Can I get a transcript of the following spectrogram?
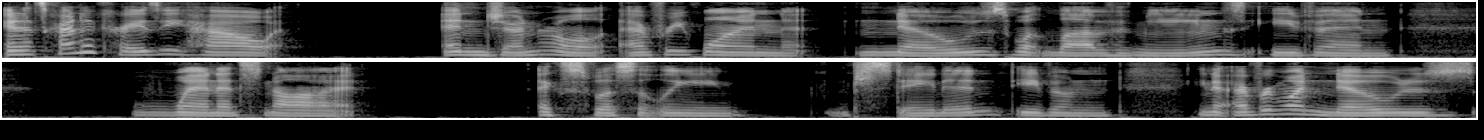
And it's kind of crazy how in general everyone knows what love means even when it's not explicitly stated. Even you know everyone knows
